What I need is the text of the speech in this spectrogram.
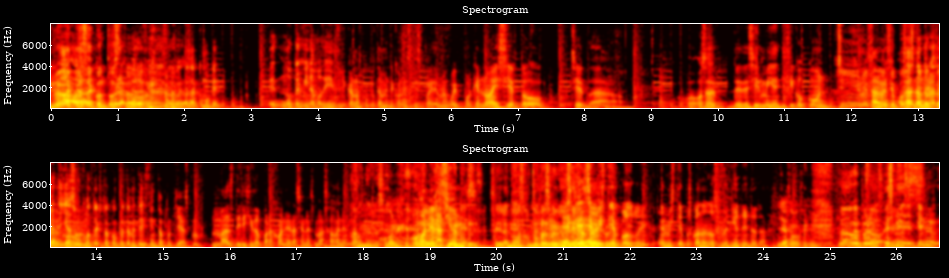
No, casa sea, con Pero tostador. me refiero a eso, güey. O sea, como que eh, no terminamos de identificarnos completamente con este Spider-Man, güey, porque no hay cierto. cierta. O, sea, de decir, me identifico con. Sí, no hay forma que O sea, puedas naturalmente ya es un con- contexto completamente distinto porque ya es más dirigido para generaciones más jóvenes, ¿no? Generaciones. Generaciones. Sí, las nuevas generaciones. Es que en mis tiempos, güey, en mis tiempos cuando no se vendían de nada. Ya somos aquí. No, güey, pero Sí, es que señores.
